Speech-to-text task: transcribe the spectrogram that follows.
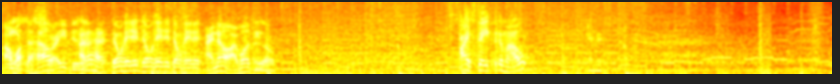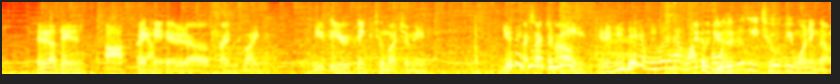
Oh, what the hell? Why you do that? Don't hit it. Don't hit it. Don't hit it. I know, I wasn't. go. I faked him out. Hit it up, Jaden. Ah, I can't hit it up. I like. You you think too much of me. You think I much psyched of me. And if you didn't, we would have lost Dude, the you're literally two of you winning them.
